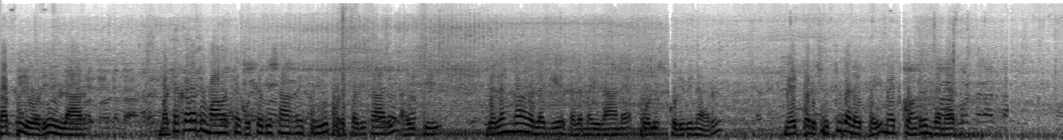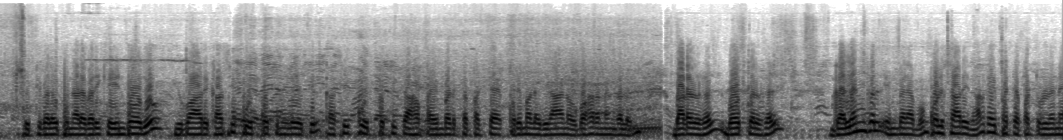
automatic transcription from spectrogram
தப்பியோடியுள்ளார். மட்டக்களப்பு மாவட்ட குற்ற விசாரணை பிரிவு பொறுப்பதிகாரி ஐபி விலங்கா விலகிய தலைமையிலான போலீஸ் குழுவினர் மேற்படி சுற்றிவளைப்பை மேற்கொண்டிருந்தனர். சுற்றிவளைப்பு நடவடிக்கையின் போது இவ்வாறு கசிப்பு உற்பத்தி நிலையத்தில் கசிப்பு உற்பத்திக்காக பயன்படுத்தப்பட்ட பெருமளவிலான உபகரணங்களும் படல்கள் போத்தல்கள் கலன்கள் என்பனவும் போலீசாரினால் கைப்பற்றப்பட்டுள்ளன.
